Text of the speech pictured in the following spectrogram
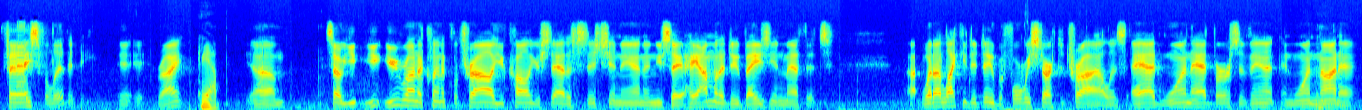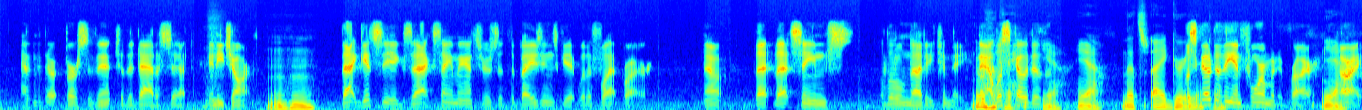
face validity, right? Yeah. Um, so you, you, you run a clinical trial, you call your statistician in, and you say, hey, I'm going to do Bayesian methods. Uh, what I'd like you to do before we start the trial is add one adverse event and one non-adverse event to the data set in each arm. Mm-hmm. That gets the exact same answers that the Bayesians get with a flat prior. Now, that, that seems a little nutty to me. Now, let's go to the, Yeah. Yeah. That's. I agree. Let's go to the informative prior. Yeah. All right.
